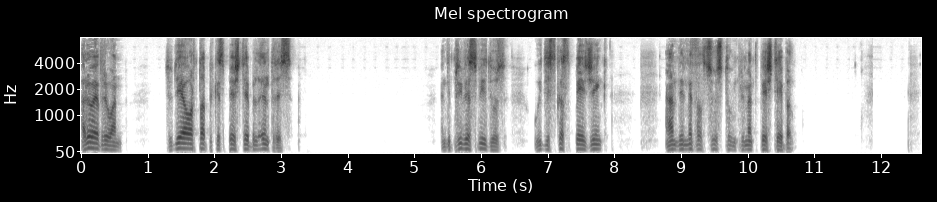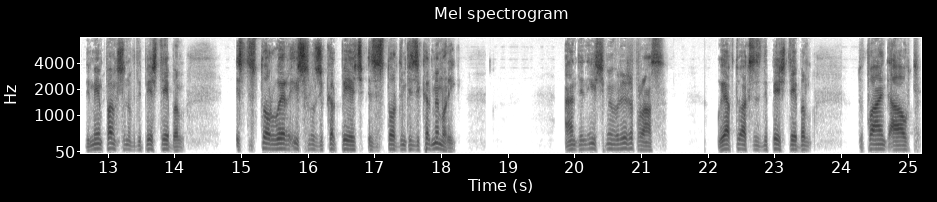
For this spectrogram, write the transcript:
Hello everyone. Today our topic is page table entries. In the previous videos, we discussed paging and the methods used to implement page table. The main function of the page table is to store where each logical page is stored in physical memory. And in each memory reference, we have to access the page table to find out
